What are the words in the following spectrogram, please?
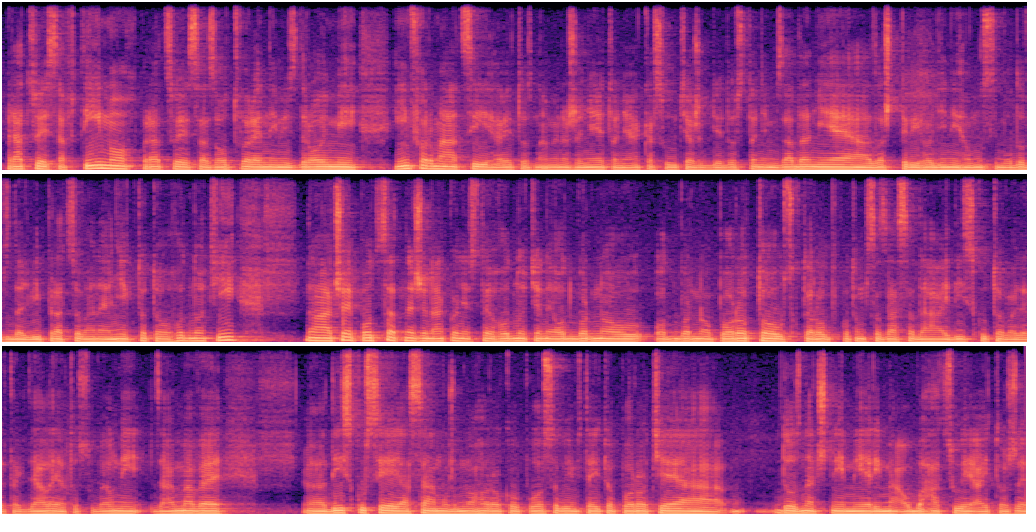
Pracuje sa v tímoch, pracuje sa s otvorenými zdrojmi informácií. Hej, to znamená, že nie je to nejaká súťaž, kde dostanem zadanie a za 4 hodiny ho musím odovzdať vypracované a niekto to ohodnotí. No a čo je podstatné, že nakoniec to je hodnotené odbornou, odbornou porotou, s ktorou potom sa zasa dá aj diskutovať a tak ďalej. A to sú veľmi zaujímavé e, diskusie. Ja sám už mnoho rokov pôsobím v tejto porote a do značnej miery ma obohacuje aj to, že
